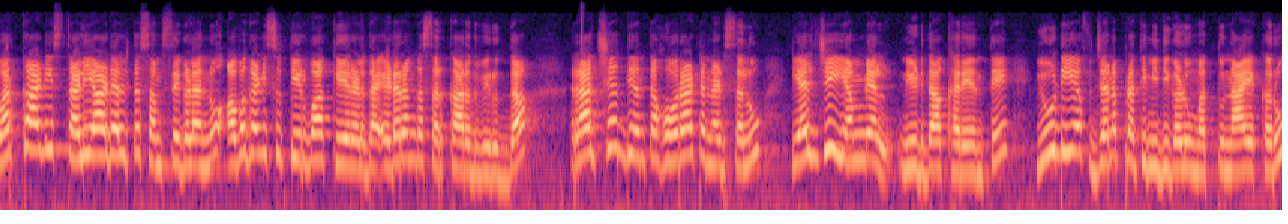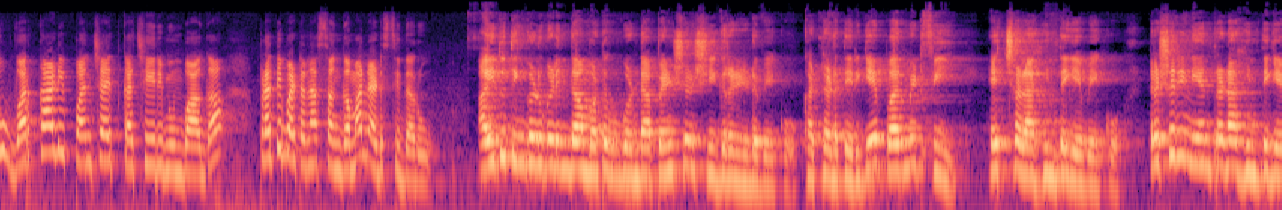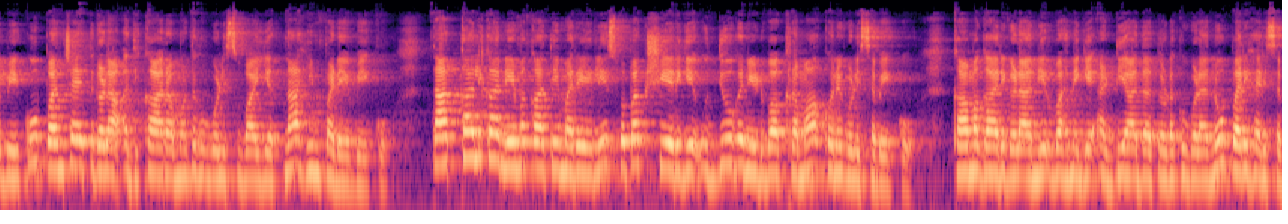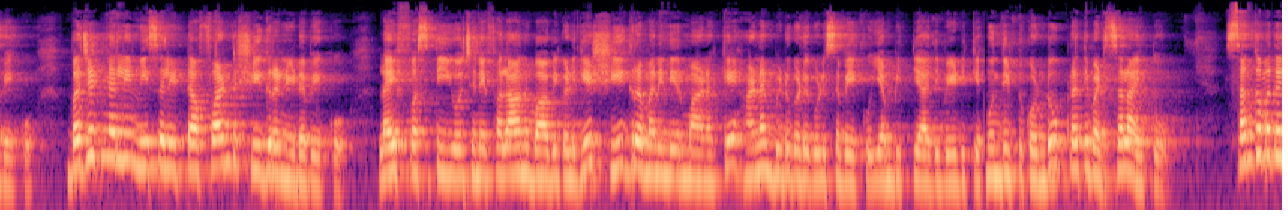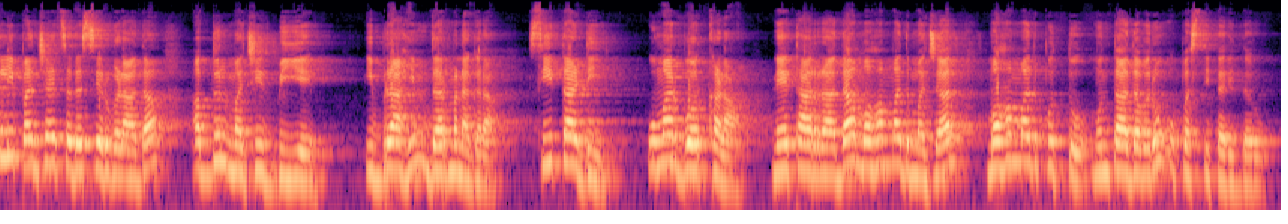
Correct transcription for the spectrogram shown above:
ವರ್ಕಾಡಿ ಸ್ಥಳೀಯಾಡಳಿತ ಸಂಸ್ಥೆಗಳನ್ನು ಅವಗಣಿಸುತ್ತಿರುವ ಕೇರಳದ ಎಡರಂಗ ಸರ್ಕಾರದ ವಿರುದ್ಧ ರಾಜ್ಯಾದ್ಯಂತ ಹೋರಾಟ ನಡೆಸಲು ಎಲ್ಜಿಎಂಎಲ್ ನೀಡಿದ ಕರೆಯಂತೆ ಯುಡಿಎಫ್ ಜನಪ್ರತಿನಿಧಿಗಳು ಮತ್ತು ನಾಯಕರು ವರ್ಕಾಡಿ ಪಂಚಾಯತ್ ಕಚೇರಿ ಮುಂಭಾಗ ಪ್ರತಿಭಟನಾ ಸಂಗಮ ನಡೆಸಿದರು. ಐದು ತಿಂಗಳುಗಳಿಂದ ಮೊಟಕುಗೊಂಡ ಪೆನ್ಷನ್ ಶೀಘ್ರ ನೀಡಬೇಕು. ಕಟ್ಟಡ ತೆರಿಗೆ ಪರ್ಮಿಟ್ ಫೀ ಹೆಚ್ಚಳ ಹಿಂತೆಗೆಯಬೇಕು. ಟ್ರೆಷರಿ ನಿಯಂತ್ರಣ ಹಿಂತೆಗೆಯಬೇಕು ಪಂಚಾಯತ್ಗಳ ಅಧಿಕಾರ ಮೊಟಕುಗೊಳಿಸುವ ಯತ್ನ ಹಿಂಪಡೆಯಬೇಕು. ತಾತ್ಕಾಲಿಕ ನೇಮಕಾತಿ ಮರೆಯಲ್ಲಿ ಸ್ವಪಕ್ಷೀಯರಿಗೆ ಉದ್ಯೋಗ ನೀಡುವ ಕ್ರಮ ಕೊನೆಗೊಳಿಸಬೇಕು. ಕಾಮಗಾರಿಗಳ ನಿರ್ವಹಣೆಗೆ ಅಡ್ಡಿಯಾದ ತೊಡಕುಗಳನ್ನು ಪರಿಹರಿಸಬೇಕು. ಬಜೆಟ್ನಲ್ಲಿ ಮೀಸಲಿಟ್ಟ ಫಂಡ್ ಶೀಘ್ರ ನೀಡಬೇಕು. ಲೈಫ್ ವಸತಿ ಯೋಜನೆ ಫಲಾನುಭವಿಗಳಿಗೆ ಶೀಘ್ರ ಮನೆ ನಿರ್ಮಾಣಕ್ಕೆ ಹಣ ಬಿಡುಗಡೆಗೊಳಿಸಬೇಕು ಎಂಬಿತ್ಯಾದಿ ಬೇಡಿಕೆ ಮುಂದಿಟ್ಟುಕೊಂಡು ಪ್ರತಿಭಟಿಸಲಾಯಿತು. ಸಂಗಮದಲ್ಲಿ ಪಂಚಾಯತ್ ಸದಸ್ಯರುಗಳಾದ ಅಬ್ದುಲ್ ಮಜೀದ್ ಬಿಎ, ಇಬ್ರಾಹಿಂ ಧರ್ಮನಗರ, ಸೀತಾ ಡಿ, ಉಮರ್ ಬೋರ್ಕಳ, ನೇತಾರರಾದ ಮೊಹಮ್ಮದ್ ಮಜಾಲ್, ಮೊಹಮ್ಮದ್ ಪುತ್ತು ಮುಂತಾದವರು ಉಪಸ್ಥಿತರಿದ್ದರು.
